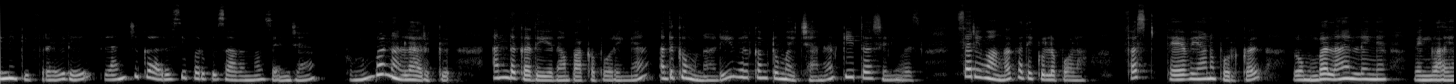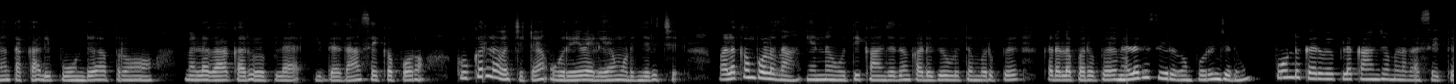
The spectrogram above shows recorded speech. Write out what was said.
இன்னைக்கு ஃப்ரைடே லஞ்சுக்கு அரிசி பருப்பு சாதம் தான் செஞ்சேன். ரொம்ப நல்லா இருக்குது அந்த கதையை தான் பார்க்க போகிறீங்க அதுக்கு முன்னாடி welcome to my channel Geetha universe சரி வாங்க கதைக்குள்ளே போகலாம் ஃபஸ்ட் தேவையான பொருட்கள். ரொம்பலாம் இல்லைங்க. வெங்காயம் தக்காளி பூண்டு அப்புறம் மிளகாய் கருவேப்பிலை இதை தான் சேர்க்க போகிறோம் குக்கரில் வச்சுட்டேன். ஒரே வேலையாக முடிஞ்சிருச்சு. வழக்கம் போல் தான் எண்ணெய் ஊற்றி காஞ்சதும் கடுகு உளுத்தம்பருப்பு கடலைப்பருப்பு மிளகு சீரகம் பொரிஞ்சதும் பூண்டு கருவேப்பிலை காஞ்ச மிளகாய் சேர்த்து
